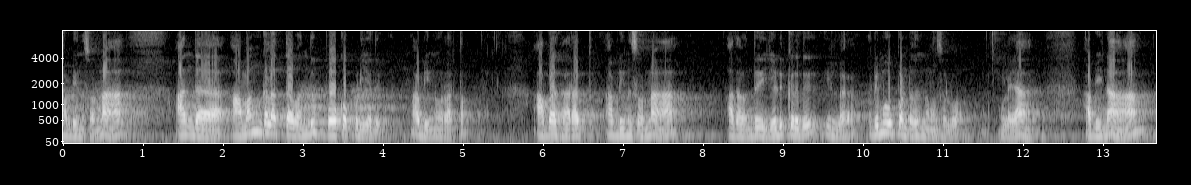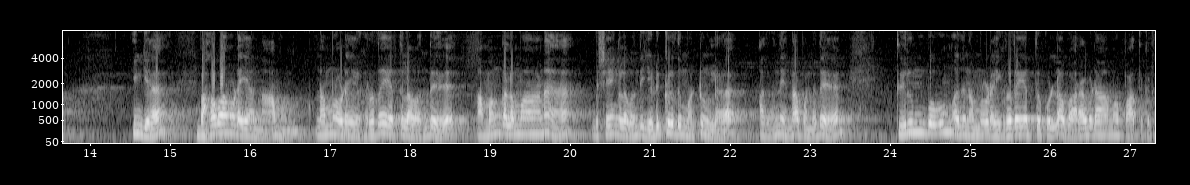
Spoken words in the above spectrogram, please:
அப்படின்னு சொன்னால் அந்த அமங்கலத்தை வந்து போக்கக்கூடியது அப்படின்னு ஒரு அர்த்தம். அபகரத் அப்படின்னு சொன்னால் அதை வந்து எடுக்கிறது இல்லை ரிமூவ் பண்ணுறதுன்னு நம்ம சொல்லுவோம் இல்லையா? அப்படின்னா இங்கே பகவானுடைய நாமம் நம்மளுடைய ஹிருதயத்தில் வந்து அமங்கலமான விஷயங்களை வந்து எடுக்கிறது மட்டும் இல்லை அது வந்து என்ன பண்ணுது? திரும்பவும் அது நம்மளுடைய ஹிருதயத்துக்குள்ளே வரவிடாமல் பார்த்துக்குது.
